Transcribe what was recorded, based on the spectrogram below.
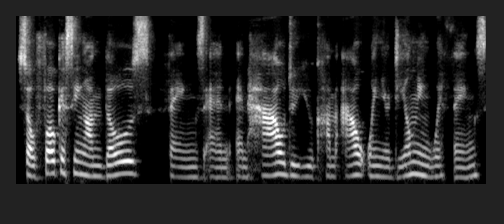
so focusing on those things and and how do you come out when you're dealing with things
